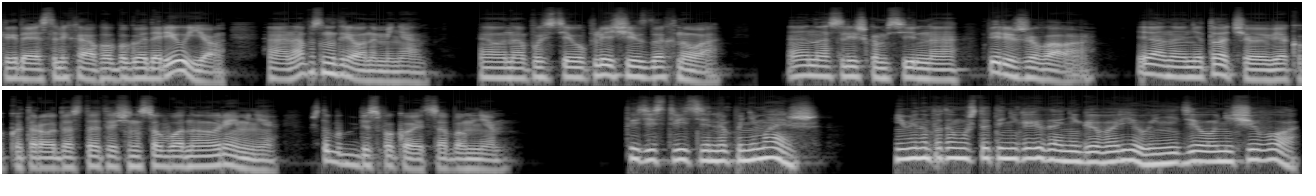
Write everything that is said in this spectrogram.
Когда я слегка поблагодарил ее, она посмотрела на меня. Она опустила плечи и вздохнула. Она слишком сильно переживала. И она не тот человек, у которого достаточно свободного времени, чтобы беспокоиться обо мне. Ты действительно понимаешь? Именно потому, что ты никогда не говорил и не делал ничего,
